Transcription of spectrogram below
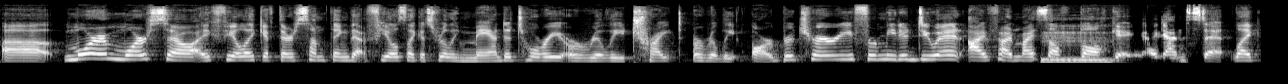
Uh, more and more so, I feel like if there's something that feels like it's really mandatory or really trite or really arbitrary for me to do it, I find myself balking against it. Like,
